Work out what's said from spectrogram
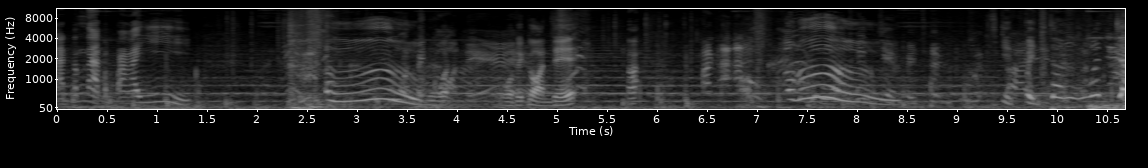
อัดน้ำหนักไป เออหัวดหัวไปก่อนเดะ อะเออเจ็บไปถึงเจ็บไปทั้งหัวใจ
